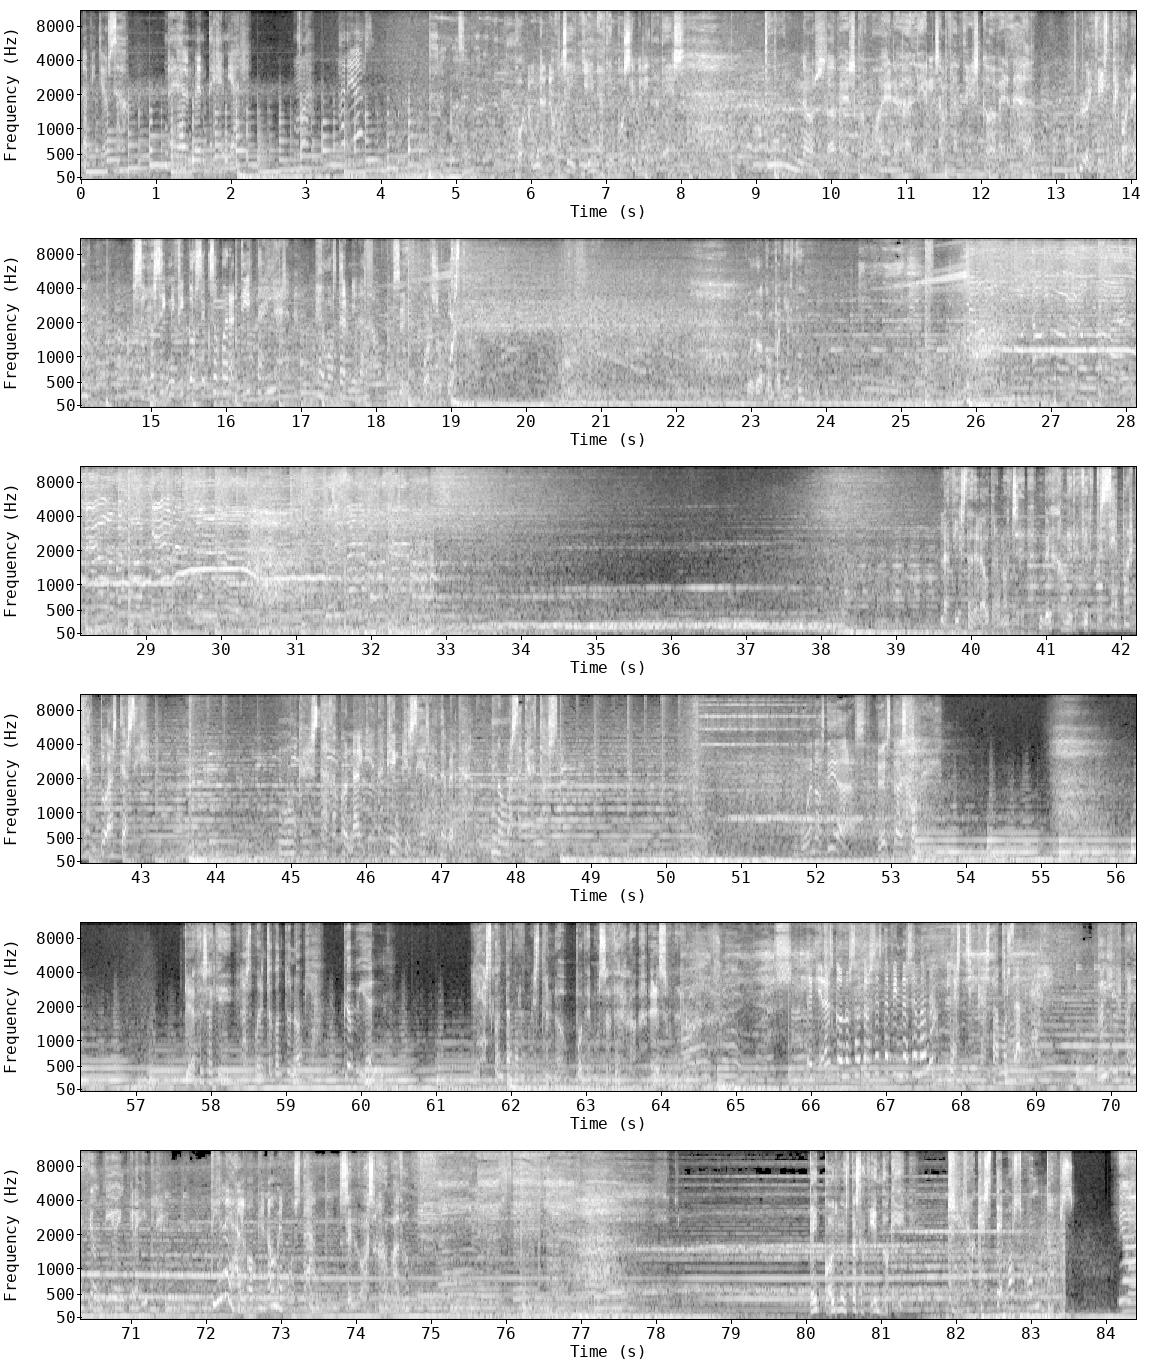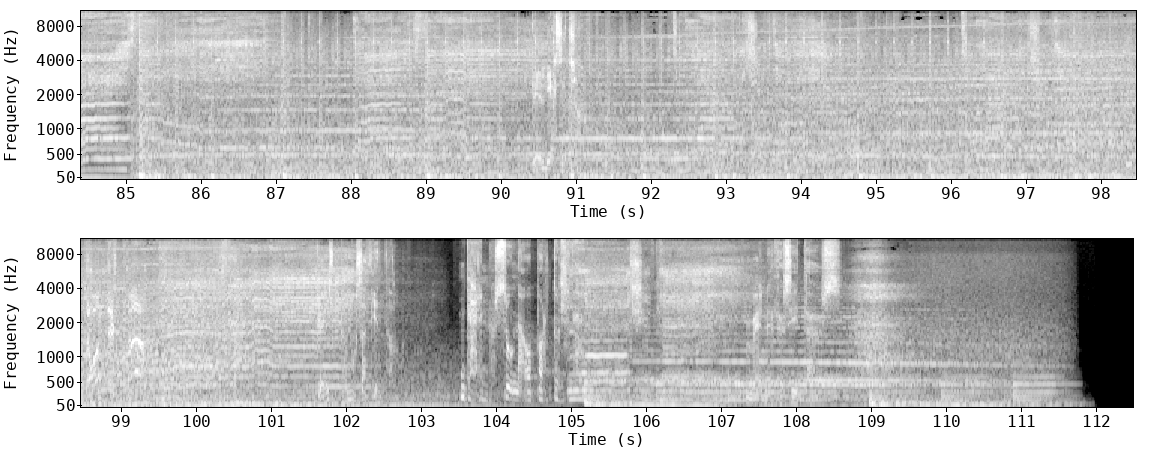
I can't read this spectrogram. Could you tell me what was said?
maravilloso. Realmente genial. Mua. Adiós. Por una noche llena de posibilidades. Tú no sabes cómo era alguien en San Francisco, ¿verdad? ¿Lo hiciste con él? Solo significó sexo para ti, Tyler. Hemos terminado. Sí, por supuesto. ¿Puedo acompañarte? La fiesta de la otra noche, déjame decirte. Sé por qué actuaste así. Nunca he estado con alguien a quien quisiera, de verdad. No más secretos. Buenos días, esta es Holly. ¿Qué haces aquí? ¿Has vuelto con tu novia? ¡Qué bien! ¿Le has contado lo nuestro? No podemos hacerlo, es un error. ¿Te vienes con nosotros este fin de semana? Las chicas vamos a hablar. Tyler parece un tío increíble. Tiene algo que no me gusta. ¿Se lo has robado? ¿Qué coño estás haciendo aquí? Quiero que estemos juntos. ¿Qué le has hecho? ¿Qué estamos haciendo? Darnos una oportunidad. Me necesitas.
